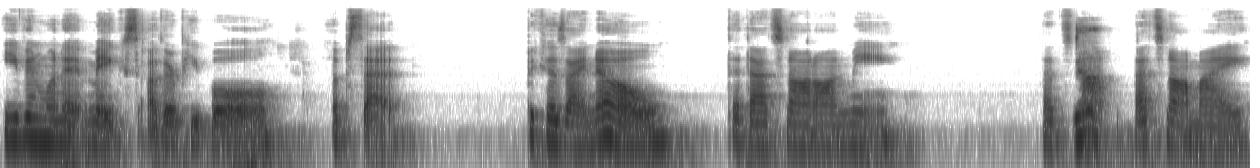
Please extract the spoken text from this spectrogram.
even when it makes other people upset, because I know that that's not on me. That's yeah. not that's not my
